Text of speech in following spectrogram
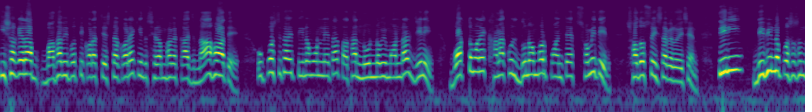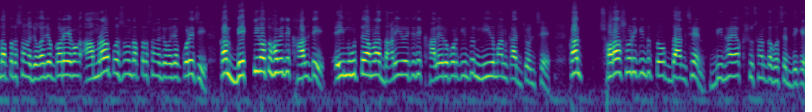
কৃষকেরা বাধা বিপত্তি করার চেষ্টা করে, কিন্তু সেরমভাবে কাজ না হওয়াতে উপস্থিত হয় তৃণমূল নেতা তথা নূরনবী মণ্ডল, যিনি বর্তমানে খানাকুল দু নম্বর পঞ্চায়েত সমিতির সদস্য হিসাবে রয়েছেন। তিনি বিভিন্ন প্রশাসন দপ্তরের সঙ্গে যোগাযোগ করে এবং আমরাও প্রশাসন দপ্তরের সঙ্গে যোগাযোগ করেছি, কারণ ব্যক্তিগতভাবে যে খালটি, এই মুহূর্তে আমরা দাঁড়িয়ে রয়েছে সেই খালের ওপর কিন্তু নির্মাণ কাজ চলছে। কারণ সরাসরি কিন্তু তোপ দাগছেন বিধায়ক সুশান্ত ঘোষের দিকে।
